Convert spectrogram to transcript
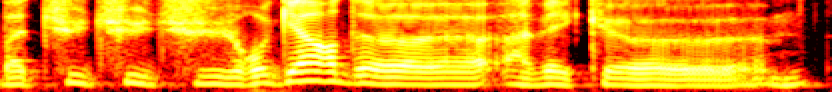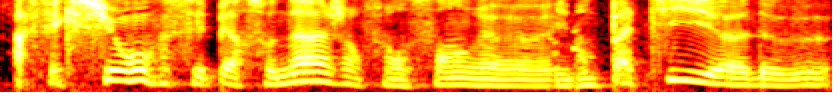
bah, tu, tu- tu regardes euh, avec euh, affection ces personnages. Enfin, on sent euh, une empathie euh, de-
